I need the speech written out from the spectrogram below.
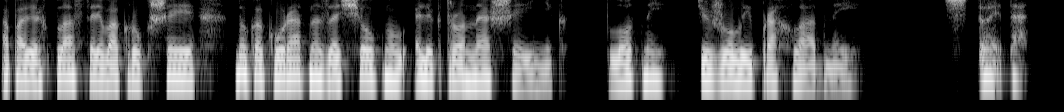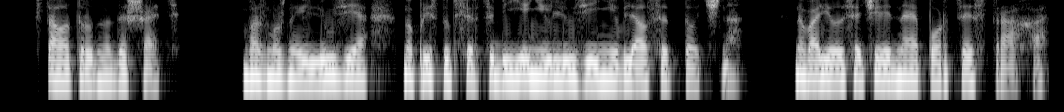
а поверх пластыря вокруг шеи док аккуратно защелкнул электронный ошейник. Плотный, тяжелый и прохладный. «Что это?» Стало трудно дышать. Возможно, иллюзия, но приступ сердцебиения иллюзией не являлся точно. Навалилась очередная порция страха.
